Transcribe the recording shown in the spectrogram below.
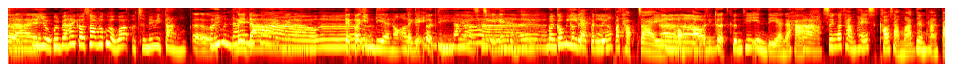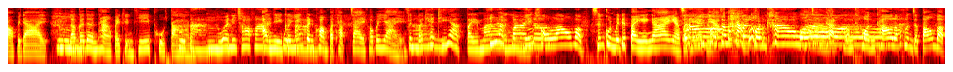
อใช่อยู่ๆคุณไปให้เขาซ่อมแล้วคุณบอกว่าเออฉันไม่มีตังค์เออเฮ้ยมันได้ไม่หรือเปล่าไม่ได้เออแต่ก็อินเดียเนาะอะไรก็เกิดขึ้นได้ใช่เออมันก็มีก็กแหลาละยเป็นเรื่องประทับใจเออของเขาที่เกิดขึ้นที่อินเดียนะคะค่ะซึ่งก็ทำให้เขาสามารถเดินทางต่อไปได้ แล้วก็เดินทางไปถึงที่ภูตาภูนตานโอ้ยอันนี้ชอบมากอันนี้ที่ก็ภูยิ่งตาเป็นความประทับใจเข้าไปใหญ่ เป็นประเทศที่อยากไปมากที่อยากไปยิ่งเนอะเขาเล่าแบบ ซึ่งคุณไม่ได้ไปง่ายๆไงประใช่เทศเขาเนี้ยจำกัดคนเข้าเขาอะจำกัดคุณคนเข้าแล้วคุณจะต้องแบบ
